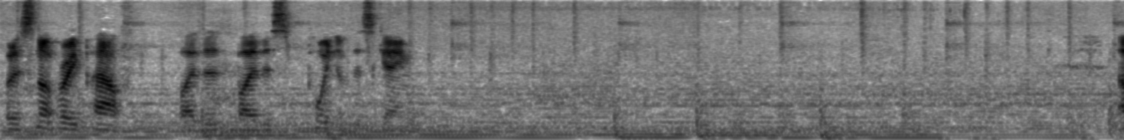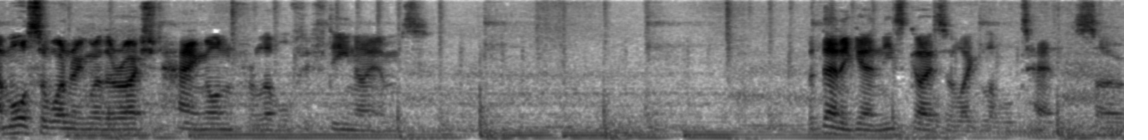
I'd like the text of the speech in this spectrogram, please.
But it's not very powerful by the by this point of this game. I'm also wondering whether I should hang on for level 15 items. But then again, these guys are like level 10, so...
